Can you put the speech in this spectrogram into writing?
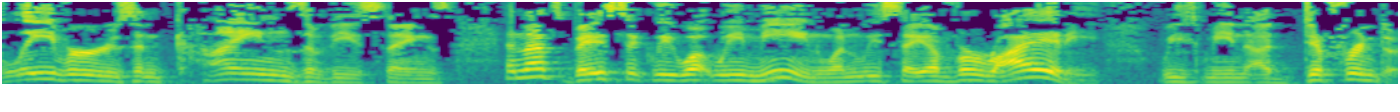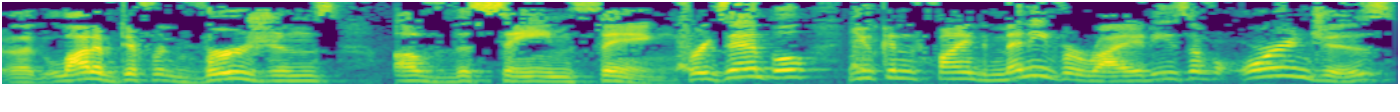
flavors and kinds of these things. And that's basically what we mean when we say a variety. We mean a different, a lot of different versions of the same thing. For example, you can find many varieties of oranges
